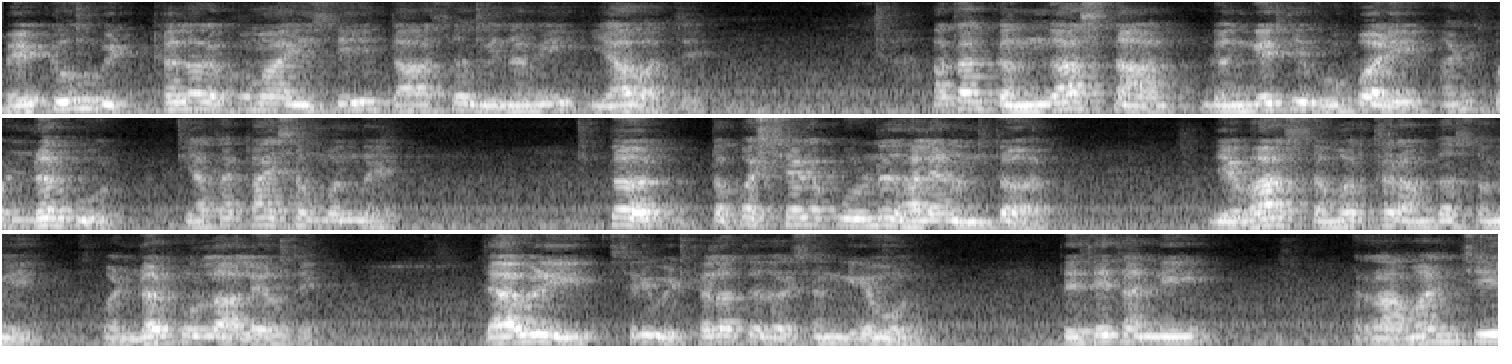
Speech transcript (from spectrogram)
भेटू विठ्ठल रखुमाईसी दास विनवी या वाचे. आता गंगा स्नान गंगेची भूपाळी आणि पंढरपूर याचा काय संबंध आहे? तर तपश्चर्या पूर्ण झाल्यानंतर जेव्हा समर्थ रामदास स्वामी पंढरपूरला आले होते त्यावेळी श्री विठ्ठलाचे दर्शन घेऊन तेथे त्यांनी रामांची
